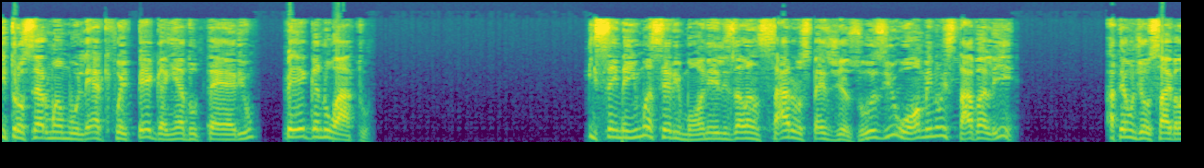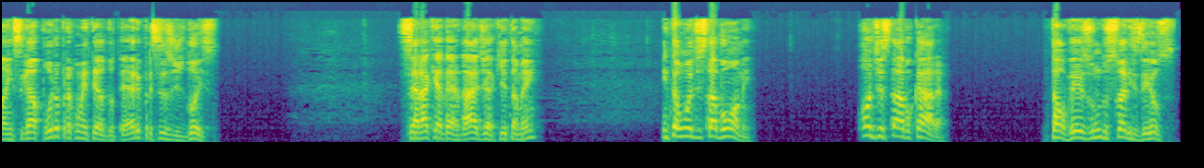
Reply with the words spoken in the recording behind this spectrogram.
e trouxeram uma mulher que foi pega em adultério, pega no ato. E sem nenhuma cerimônia, eles a lançaram os pés de Jesus e o homem não estava ali. Até onde eu saiba lá em Singapura, para cometer adultério, precisa de dois. Será que é verdade aqui também? Então onde estava o homem? Onde estava o cara? Talvez um dos fariseus.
